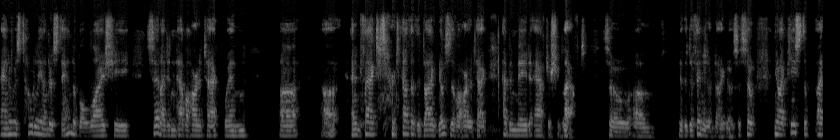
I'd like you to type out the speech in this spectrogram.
And it was totally understandable why she said I didn't have a heart attack when, uh, uh, and in fact, it turned out that the diagnosis of a heart attack had been made after she left. So, um, you know, the definitive diagnosis. So, you know, I pieced the, I,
